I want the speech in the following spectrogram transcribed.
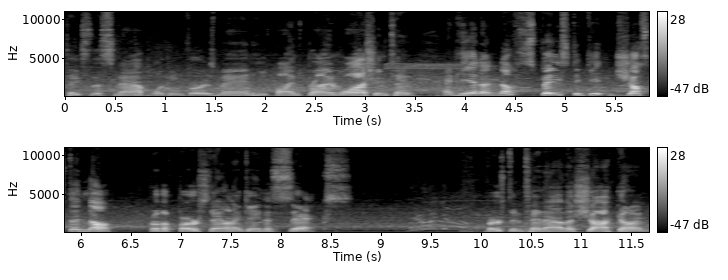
Takes the snap, looking for his man. He finds Brian Washington, and he had enough space to get just enough for the first down, a gain of six. First and 10 out of the shotgun.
